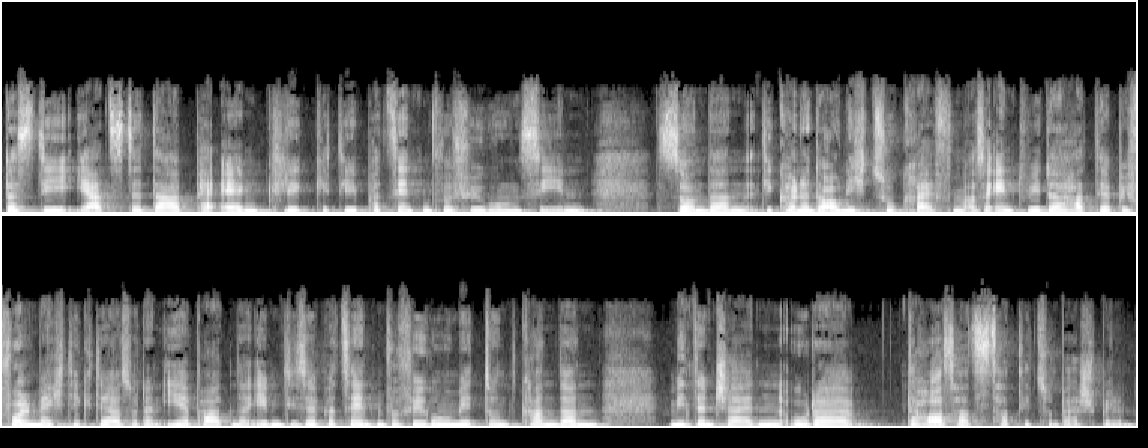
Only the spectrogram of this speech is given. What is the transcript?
dass die Ärzte da per einen Klick die Patientenverfügung sehen sondern die können da auch nicht zugreifen. Also entweder hat der Bevollmächtigte, also dein Ehepartner, eben diese Patientenverfügung mit und kann dann mitentscheiden oder der Hausarzt hat die zum Beispiel.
